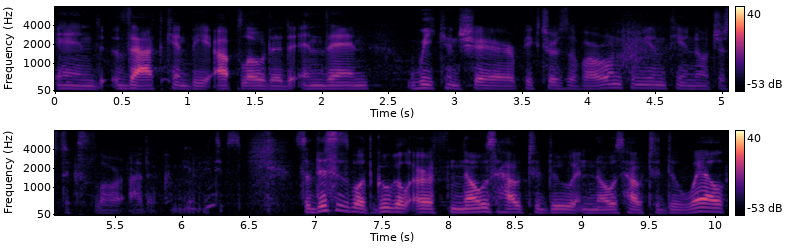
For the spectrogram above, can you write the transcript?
and that can be uploaded, and then we can share pictures of our own community and not just explore other communities. Mm-hmm. So this is what Google Earth knows how to do and knows how to do well.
